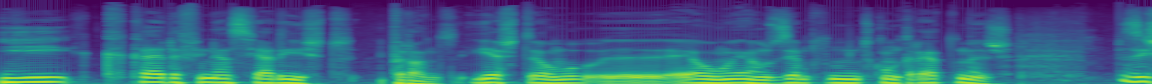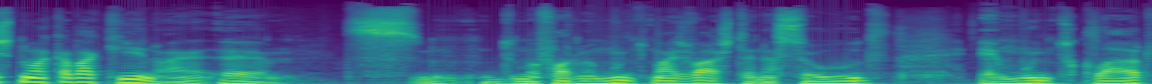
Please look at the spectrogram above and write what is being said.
e que queira financiar isto. Pronto, este é um, é um, é um exemplo muito concreto, mas, mas isto não acaba aqui, não é? é de uma forma muito mais vasta na saúde, é muito claro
